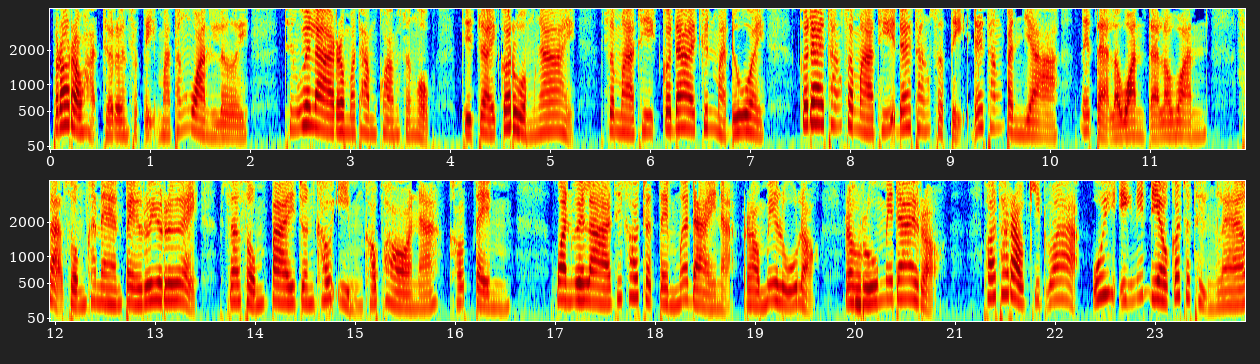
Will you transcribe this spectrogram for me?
เพราะเราหัดเจริญสติมาทั้งวันเลย ถึงเวลาเรามาทำความสงบ จิตใจก็รวมง่าย สมาธิก็ได้ขึ้นมาด้วย ก็ได้ทั้งสมาธิได้ทั้งสติได้ทั้งปัญญา ในแต่ละวันแต่ละวัน สะสมคะแนนไปเรื่อยๆ สะสมไปจนเขาอิ่มเขาพอนะเขาเต็ม วันเวลาที่เขาจะเต็มเมื่อใดน่ะ เราไม่รู้หรอก เรารู้ไม่ได้หรอก ราะถ้าเราคิดว่า อุ๊ย อีกนิดเดียวก็จะถึงแล้ว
